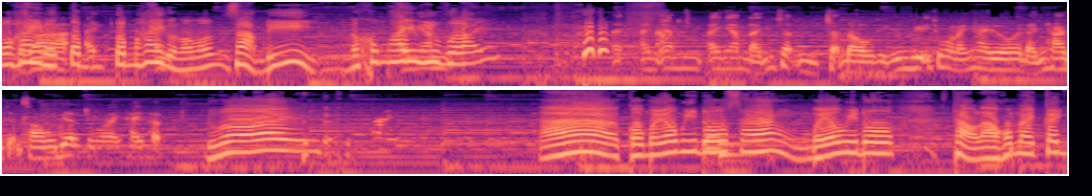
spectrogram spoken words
Nó hay nó tầm anh- tầm hay của nó nó giảm đi. Nó không hay Anh như em- vừa nãy anh, anh em anh em đánh trận trận đầu thì cứ nghĩ chúng nó đánh hay thôi đánh hai trận sau mới biết chúng nó đánh hay thật. Đúng rồi. À có mấy ông Indo sang Mấy ông Indo Thảo nào hôm nay kênh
